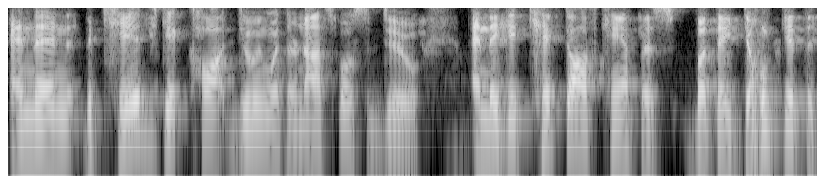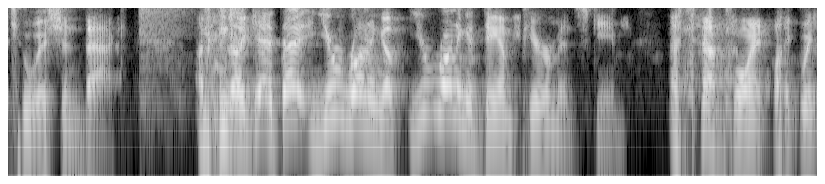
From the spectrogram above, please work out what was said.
and then the kids get caught doing what they're not supposed to do and they get kicked off campus but they don't get the tuition back i mean like at that you're running a you're running a damn pyramid scheme at that point like when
